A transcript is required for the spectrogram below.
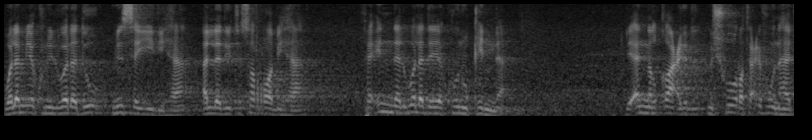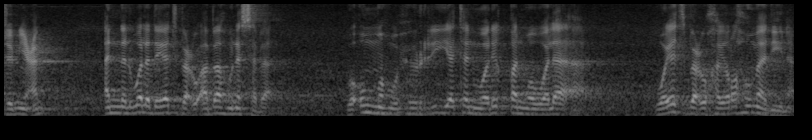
ولم يكن الولد من سيدها الذي تسر بها فإن الولد يكون قنا. لأن القاعدة المشهورة تعرفونها جميعا أن الولد يتبع أباه نسبا وأمه حرية ورقا وولاء. ويتبع خيرهما دينا.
